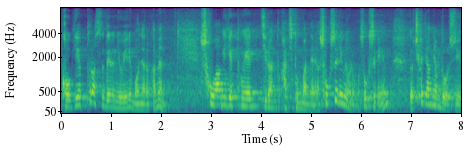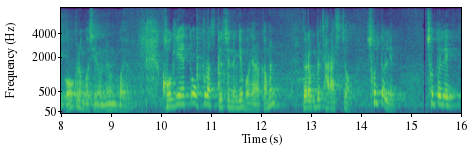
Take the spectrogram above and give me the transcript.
거기에 플러스 되는 요인이 뭐냐고 하면 소화기 계통의 질환도 같이 동반되네요. 속쓰림이 오는 거, 속쓰림. 또 췌장염도 올 수 있고 그런 것이 오는 거예요. 거기에 또 플러스 될 수 있는 게 뭐냐고 하면 여러분들 잘 아시죠? 손떨림. 손떨림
